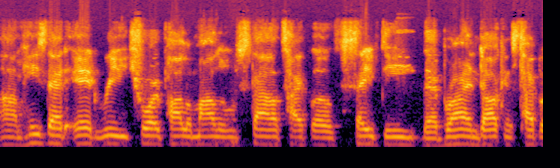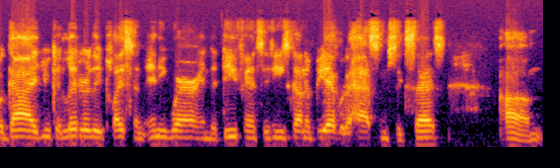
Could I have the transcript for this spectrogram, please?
um, he's that Ed Reed, Troy Polamalu style type of safety, that Brian Dawkins type of guy. You can literally place him anywhere in the defense, and he's going to be able to have some success. Um,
